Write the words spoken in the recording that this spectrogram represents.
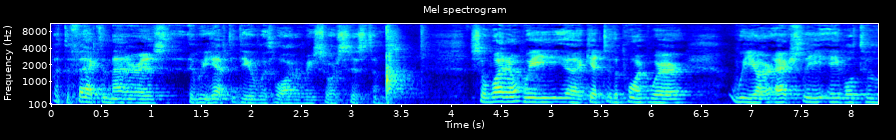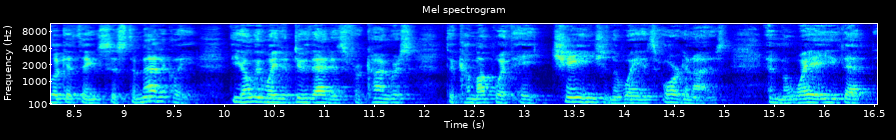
But the fact of the matter is that we have to deal with water resource systems. So why don't we uh, get to the point where we are actually able to look at things systematically? The only way to do that is for Congress to come up with a change in the way it's organized and the way that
